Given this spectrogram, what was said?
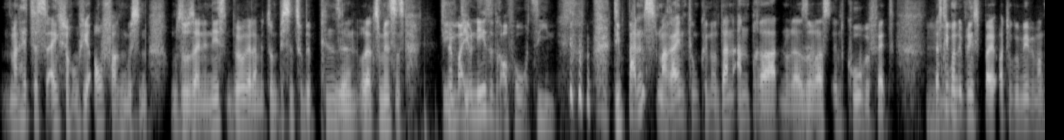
Man hätte es eigentlich noch irgendwie auffangen müssen, um so seine nächsten Burger damit so ein bisschen zu bepinseln. Oder zumindestens die, Eine die, Mayonnaise drauf hochziehen. die Buns mal reintunken und dann anbraten oder sowas in Kobefett. Das kriegt man Mhm. übrigens bei Otto Gourmet, wenn man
